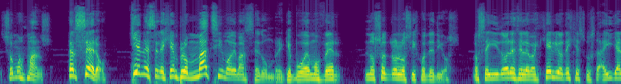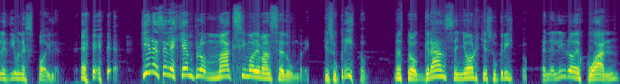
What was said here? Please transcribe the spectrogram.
somos mansos. Tercero, ¿quién es el ejemplo máximo de mansedumbre que podemos ver nosotros los hijos de Dios, los seguidores del Evangelio de Jesús. Ahí ya les di un spoiler. ¿Quién es el ejemplo máximo de mansedumbre? Jesucristo, nuestro gran Señor Jesucristo. En el libro de Juan,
